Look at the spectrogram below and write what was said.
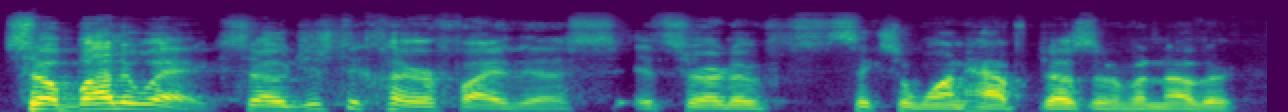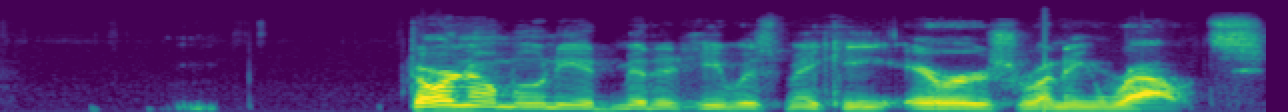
So, by the way, so just to clarify this, it's sort of six of one, half dozen of another. Darnell Mooney admitted he was making errors running routes,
